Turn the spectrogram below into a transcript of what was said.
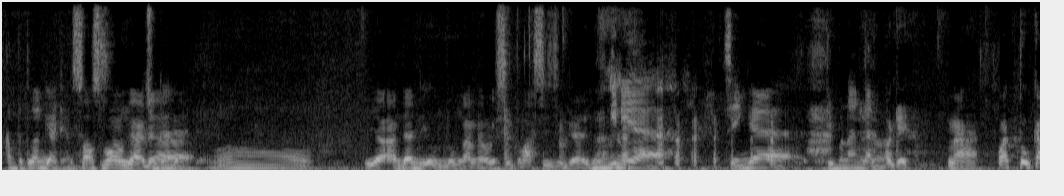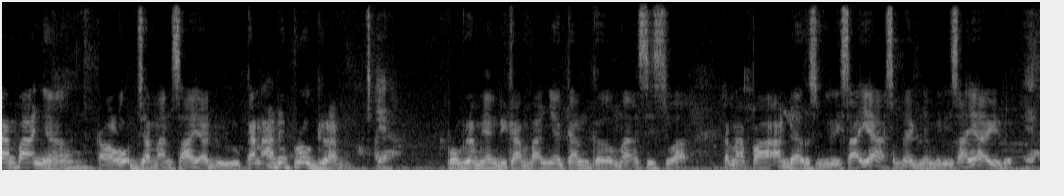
Kebetulan nggak ada. Sospol nggak ada. Juga nggak ada. Oh. Ya, Anda diuntungkan oleh situasi juga itu. Mungkin ya. Sehingga dimenangkan. Oke. Nah, waktu kampanye, kalau zaman saya dulu kan ada program, Oh, ya. program yang dikampanyekan ke mahasiswa. Kenapa Anda harus milih saya? Sebaiknya milih saya gitu. Ya.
